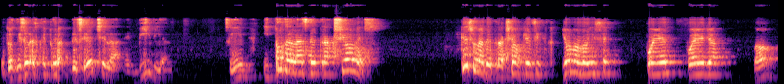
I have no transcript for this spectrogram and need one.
Entonces dice la escritura, deseche la envidia, ¿sí? Y todas las detracciones. ¿Qué es una detracción? Quiere decir, yo no lo hice, fue él, fue ella, ¿no?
